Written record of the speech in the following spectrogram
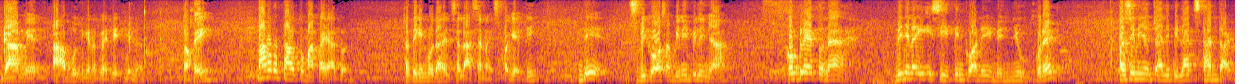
gamit, aabutin ka ng 28 million. Okay? Bakit ang tao tumataya doon? Sa tingin mo dahil sa lasa ng spaghetti? Hindi. It's because ang binibili niya, kompleto na. Hindi niya naiisipin kung ano yung menu. Correct? Pansinin yung Jollibee, lahat standard.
